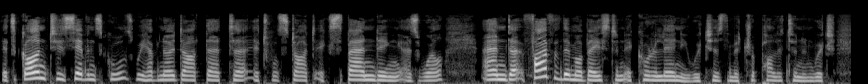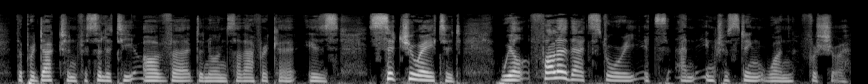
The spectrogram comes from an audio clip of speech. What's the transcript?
It's gone to seven schools. We have no doubt that uh, it will start expanding as well. And uh, five of them are based in Ekurhuleni, which is the metropolitan in which the production facility of uh, Danone South Africa is situated. We'll follow that story. It's an interesting one for sure.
